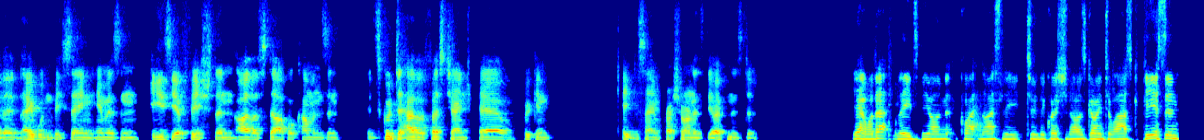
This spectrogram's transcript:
they, they wouldn't be seeing him as an easier fish than either Stark or Cummins. And it's good to have a first change pair who can keep the same pressure on as the openers do. Yeah, well, that leads me on quite nicely to the question I was going to ask Peerson.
